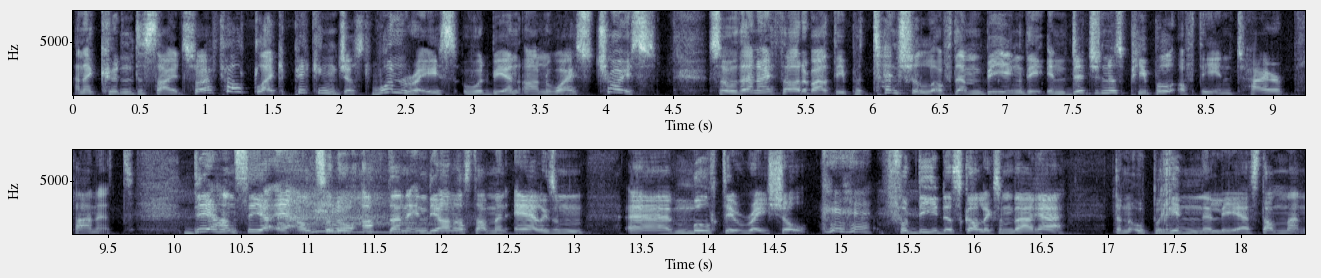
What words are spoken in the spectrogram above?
And I couldn't decide, so I felt like picking just one race would be an unwise choice. So then I thought about the potential of them being the indigenous people of the entire planet. Det han sier, er altså da at denne indianerstammen er liksom eh, multiracial. Fordi det skal liksom være den opprinnelige stammen.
